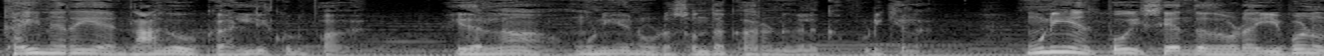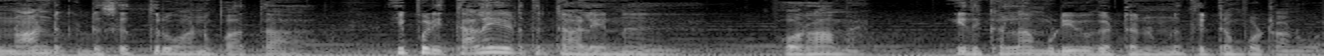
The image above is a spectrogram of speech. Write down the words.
கை நிறைய நாகுவுக்கு அள்ளி கொடுப்பாங்க. இதெல்லாம் முனியனோட சொந்தக்காரனுங்களுக்கு பிடிக்கல. முனியன் போய் சேர்ந்ததோட இவனும் நாண்டுக்கிட்டு செத்துருவான்னு பார்த்தா இப்படி தலையெடுத்துட்டாளேன்னு பொறாம. இதுக்கெல்லாம் முடிவு கட்டணும்னு திட்டம் போட்டானுவ.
